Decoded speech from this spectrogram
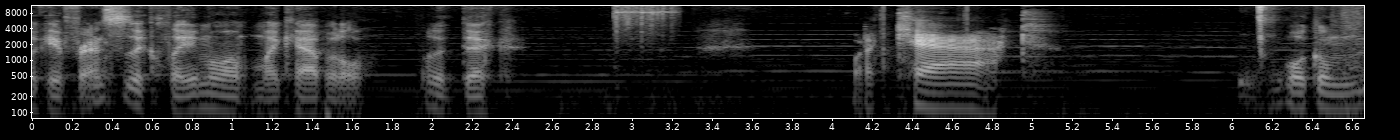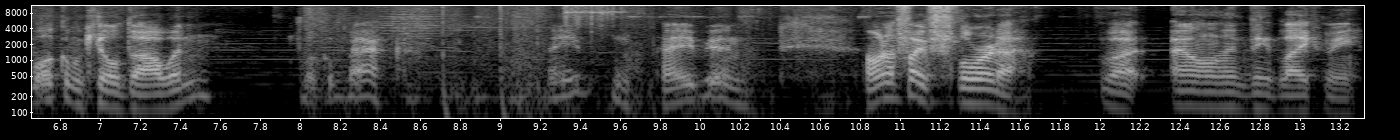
Okay, France is a claim on my capital. What a dick. What a cack. Welcome, welcome, Kill Darwin. Welcome back. How you been? How you been? I want to fight Florida, but I don't think they'd like me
